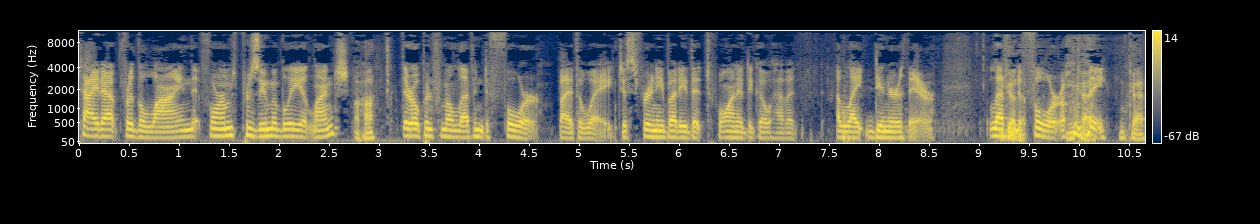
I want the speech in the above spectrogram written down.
tied up for the line that forms presumably at lunch. Uh-huh. They're open from 11 to 4, by the way, just for anybody that wanted to go have a, a light dinner there. 11 to 4 only. Okay. Okay.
